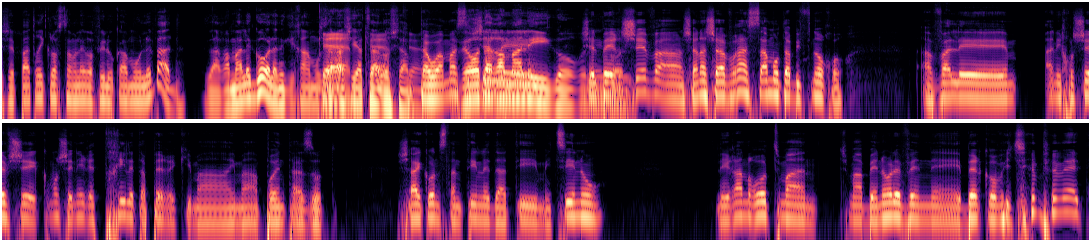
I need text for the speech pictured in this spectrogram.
שפטריק לא שם לב אפילו כמה הוא לבד. זה הרמה לגול, הנגיחה המוזרה כן, שיצאה כן, לו שם. כן. טוואמאסי ועוד של, הרמה אה, לאיגור. של. באר שבע, שנה שעברה, שם אותה בפנוכו. אבל אה, אני חושב שכמו שניר התחיל את הפרק עם, ה, עם הפואנטה הזאת, שי קונסטנטין לדעתי מיצינו, לירן רוטמן, תשמע, בינו לבין אה, ברקוביץ', באמת,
